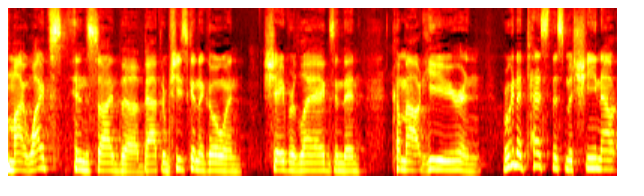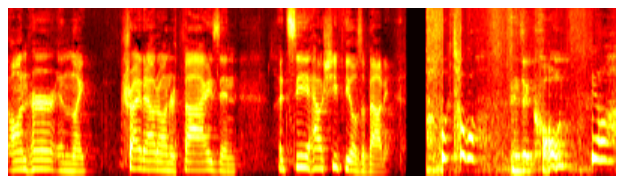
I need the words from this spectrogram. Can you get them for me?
my wife's inside the bathroom, she's gonna go and shave her legs and then come out here and we're gonna test this machine out on her and like try it out on her thighs and let's see how she feels about it. 어, 차가. Is it cold? 야.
